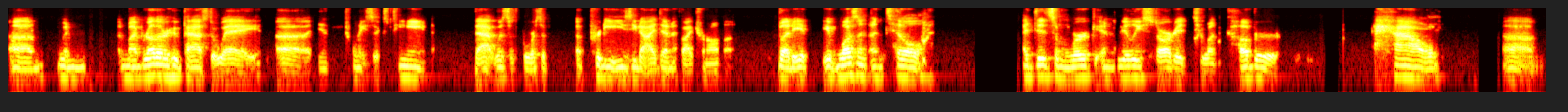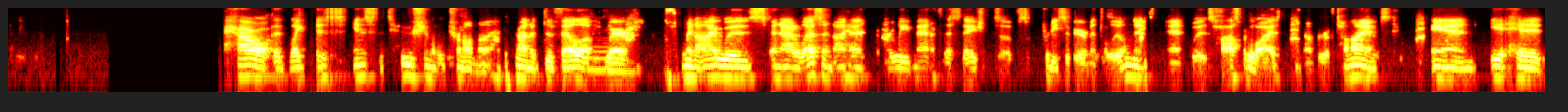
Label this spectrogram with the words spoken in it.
Um, when my brother who passed away uh, in 2016, that was, of course, a, a pretty easy to identify trauma. But it, it wasn't until I did some work and really started to uncover how um, how uh, like this institutional trauma had kind of developed where when I was an adolescent, I had early manifestations of some pretty severe mental illness and was hospitalized a number of times. And it had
